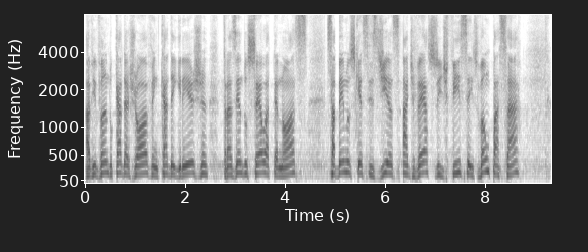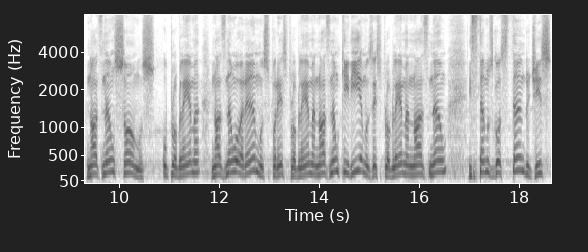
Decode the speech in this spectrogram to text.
avivando cada jovem, cada igreja, trazendo o céu até nós. Sabemos que esses dias adversos e difíceis vão passar nós não somos o problema, nós não oramos por esse problema, nós não queríamos esse problema, nós não estamos gostando disso,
